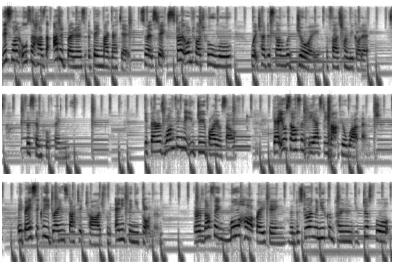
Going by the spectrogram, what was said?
This one also has the added bonus of being magnetic, so it sticks straight onto our tool wall, which I discovered with joy the first time we got it. The simple things. If there is one thing that you do by yourself, get yourself an ESD mat for your workbench. They basically drain static charge from anything you put on them. There is nothing more heartbreaking than destroying a new component you've just bought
